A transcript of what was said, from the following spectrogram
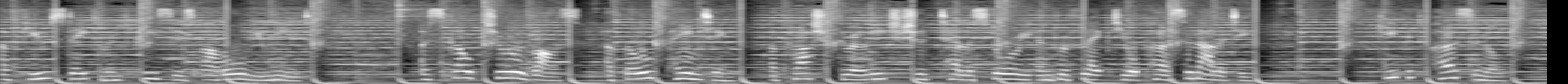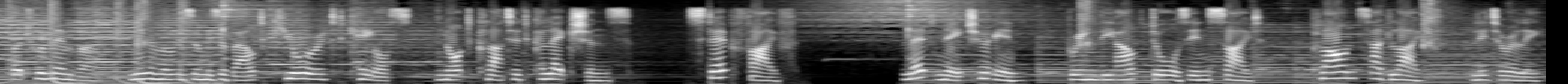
a few statement pieces are all you need. A sculptural vase, a bold painting, a plush throw each should tell a story and reflect your personality. Keep it personal, but remember, minimalism is about curated chaos, not cluttered collections. Step 5. Let nature in, bring the outdoors inside. Plants add life, literally.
